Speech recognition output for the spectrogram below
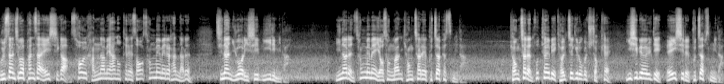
울산지법 판사 A씨가 서울 강남의 한 호텔에서 성매매를 한 날은 지난 6월 22일입니다. 이날은 성매매 여성만 경찰에 붙잡혔습니다. 경찰은 호텔비 결제 기록을 추적해 20여일 뒤 A씨를 붙잡습니다.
